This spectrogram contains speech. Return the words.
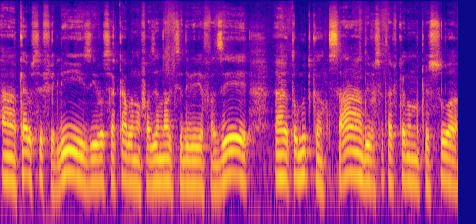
ah, quero ser feliz e você acaba não fazendo nada que você deveria fazer, ah, eu estou muito cansado e você está ficando uma pessoa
